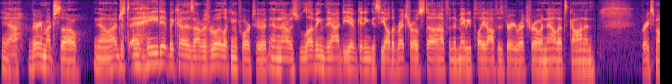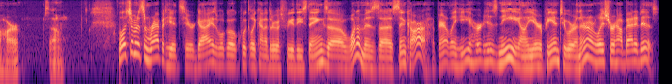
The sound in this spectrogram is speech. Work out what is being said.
Yeah, very much so. You know, I just I hate it because I was really looking forward to it, and I was loving the idea of getting to see all the retro stuff, and then maybe play it off as very retro, and now that's gone and breaks my heart. So, Well, let's jump into some rapid hits here, guys. We'll go quickly kind of through a few of these things. Uh, one of them is uh, Sin Cara. Apparently, he hurt his knee on the European tour, and they're not really sure how bad it is.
